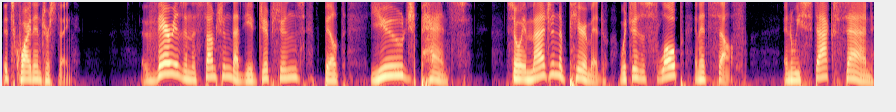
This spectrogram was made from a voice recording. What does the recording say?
It's quite interesting. There is an assumption that the Egyptians built huge pans. So imagine a pyramid, which is a slope in itself, and we stacked sand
